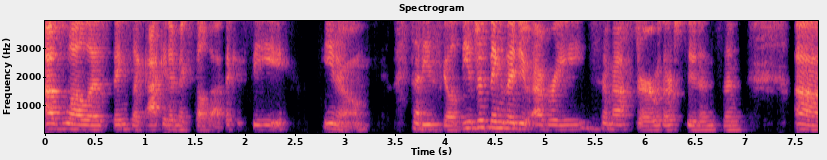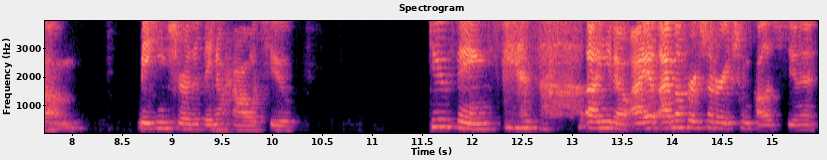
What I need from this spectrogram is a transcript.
as well as things like academic self-efficacy you know study skill these are things i do every semester with our students and um, making sure that they know how to do things because uh, you know I, i'm a first generation college student.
